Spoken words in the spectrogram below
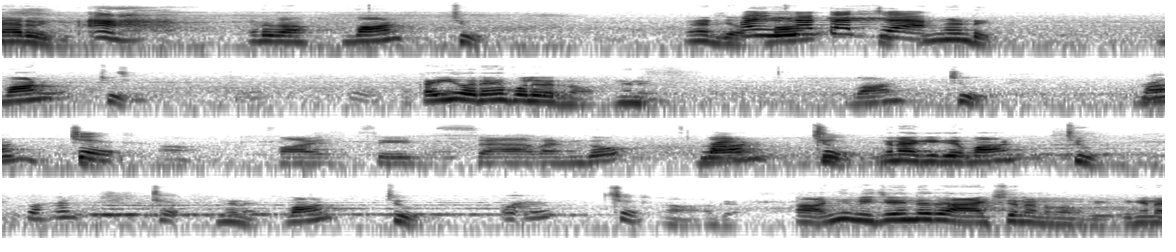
നേരെ വെക്കും. എടുക്കാം വൺ ടു അങ്ങനെ അടിച്ചോ. ഇങ്ങോട്ട് വൺ ടു കൈ ഒരേപോലെ വരണോ? അങ്ങനെ one two one two five six seven go one two ഇങ്ങനെ ആക്കി വൺ ടു വൺ ടു ഇങ്ങനെ. വൺ ടു വൺ ടു ആ ഓക്കെ. ആ ഇനി വിജയന്റെ ഒരു ആക്ഷൻ ആണ് നമുക്ക്. ഇങ്ങനെ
